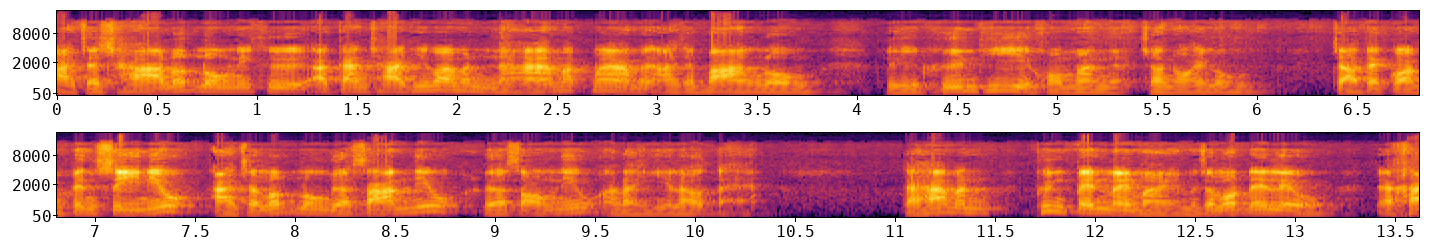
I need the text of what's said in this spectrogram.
อาจจะชาลดลงนี่คือ อาการชาที่ว่ามันหนามากๆ มันอาจจะบางลง หรือพื้นที่ของมันเนี่ยจะน้อยลง จากแต่ก่อนเป็น 4 นิ้ว อาจจะลดลงเหลือ 3 นิ้ว เหลือ 2 นิ้วอะไรอย่างนี้แล้วแต่ แต่ถ้ามันเพิ่งเป็นใหม่ ๆ มันจะลดได้เร็ว แต่ใคร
